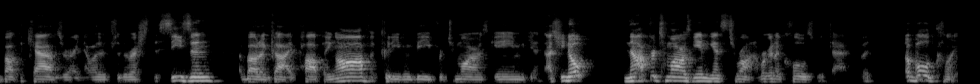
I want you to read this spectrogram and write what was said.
about the Cavs right now, whether it's for the rest of the season, about a guy popping off. It could even be for tomorrow's game again. Actually, nope, not for tomorrow's game against Toronto. We're going to close with that, but a bold claim.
